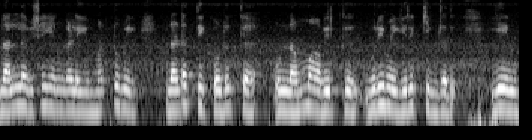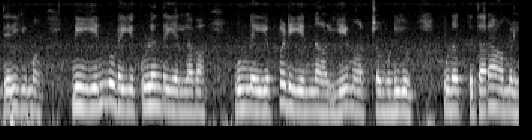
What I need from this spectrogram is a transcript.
நல்ல விஷயங்களை மட்டுமே நடத்தி கொடுக்க உன் அம்மாவிற்கு உரிமை இருக்கின்றது. ஏன் தெரியுமா? நீ என்னுடைய குழந்தை அல்லவா? உன்னை எப்படி என்னால் ஏமாற்ற முடியும்? உனக்கு தராமல்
